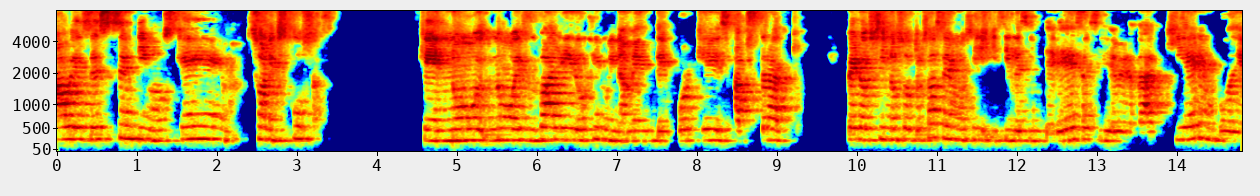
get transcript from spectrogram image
a veces sentimos que son excusas, que no, no es válido genuinamente porque es abstracto. Pero si nosotros hacemos y, si les interesa, si de verdad quieren poder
